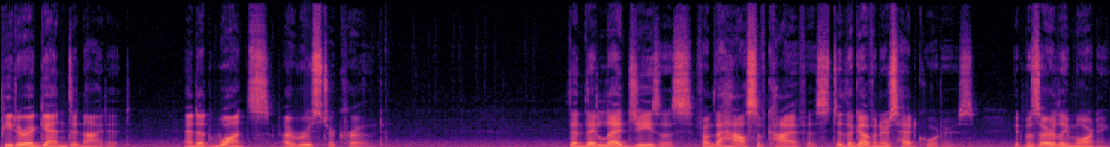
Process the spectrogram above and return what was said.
Peter again denied it, and at once a rooster crowed. Then they led Jesus from the house of Caiaphas to the governor's headquarters. It was early morning.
